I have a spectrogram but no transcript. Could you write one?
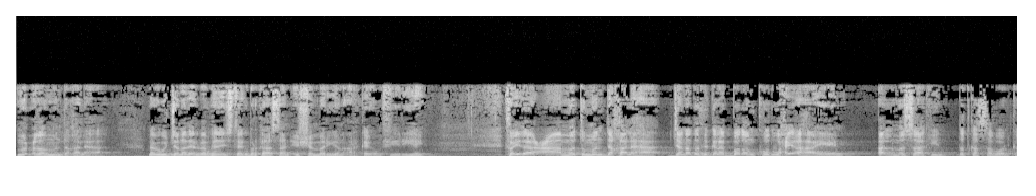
Mucdam man dakhalaha nabigu jannada albaabkeeda istaagay markaasaan isha mariyon arkay oon fiiriyey. Faidaa caamatu man dakhalaha janna dadka gale badankood waxay ahaayeen almasaakiin dadka saboolka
